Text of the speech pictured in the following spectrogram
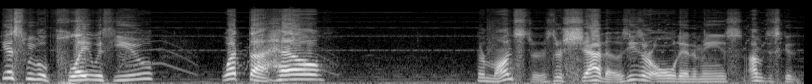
Yes, we will play with you. What the hell? They're monsters. They're shadows. These are old enemies. I'm just going to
